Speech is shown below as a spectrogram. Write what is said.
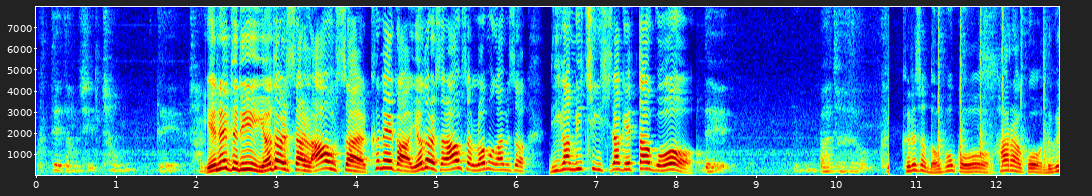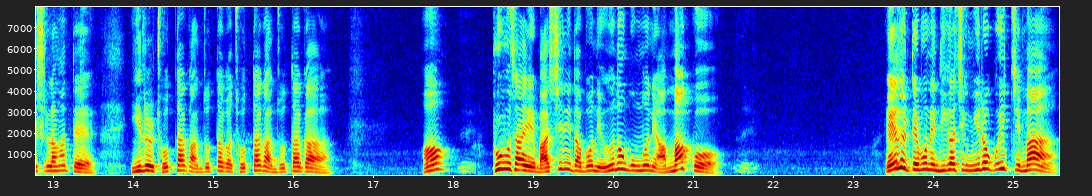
그때 당시 처음 때 잘. 얘네들이 8살, 9살, 큰애가 8살, 9살 넘어가면서 네가 미치기 시작했다고. 네. 음, 맞아요. 그, 그래서 너 보고 하라고 너그 신랑한테 일을 줬다가 안 줬다가 줬다가 안 줬다가 어? 부부 사이에 마신이다 보니 은원 공론이 안 맞고 애들 때문에 네가 지금 이러고 있지만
